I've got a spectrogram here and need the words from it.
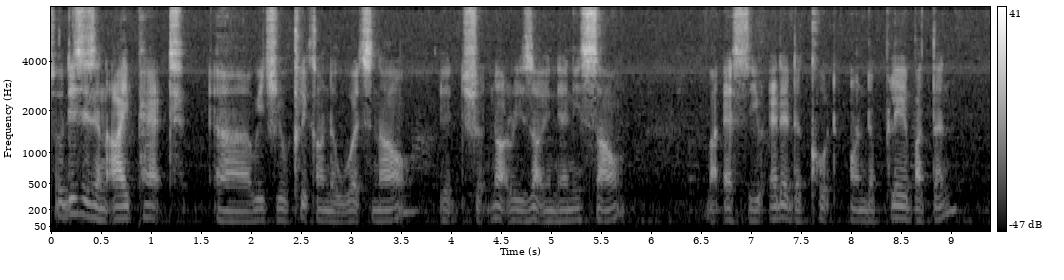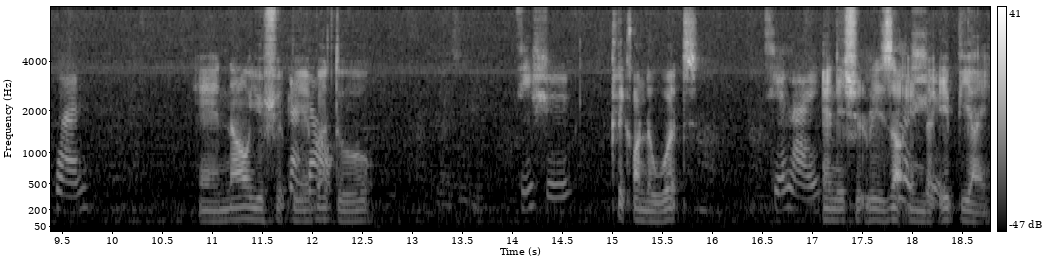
So this is an iPad uh, which you click on the words now. It should not result in any sound. But as you added the code on the play button, and now you should be able to click on the words and it should result in the API.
